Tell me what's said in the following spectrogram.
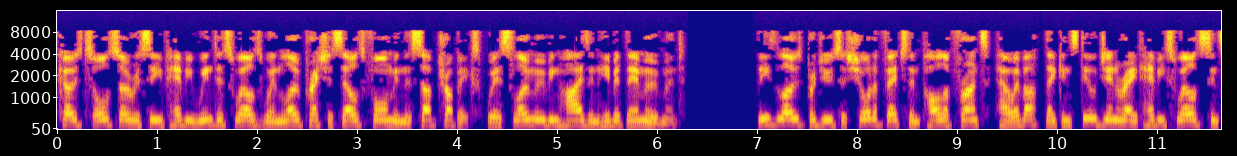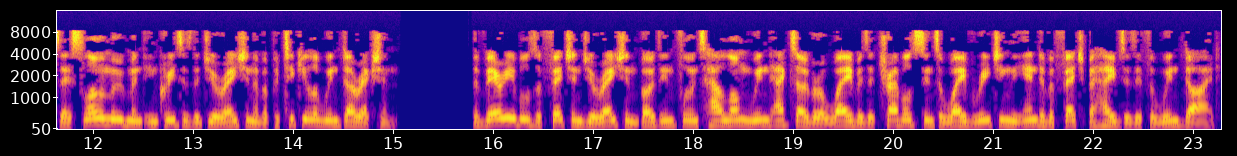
coasts also receive heavy winter swells when low-pressure cells form in the subtropics, where slow-moving highs inhibit their movement. These lows produce a shorter fetch than polar fronts, however, they can still generate heavy swells since their slower movement increases the duration of a particular wind direction. The variables of fetch and duration both influence how long wind acts over a wave as it travels since a wave reaching the end of a fetch behaves as if the wind died.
